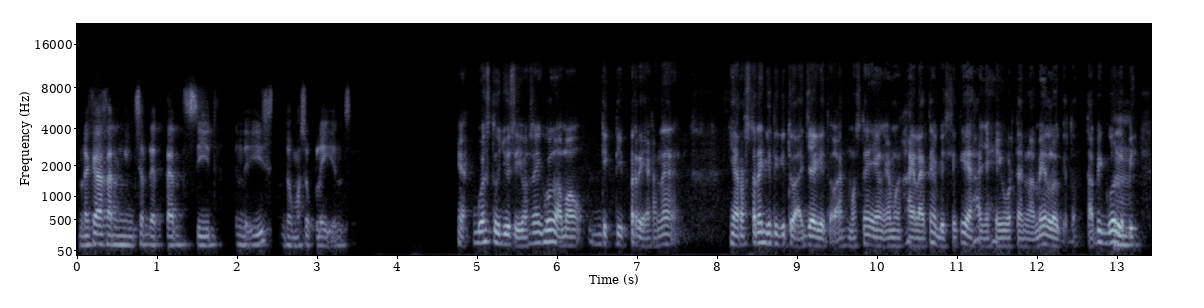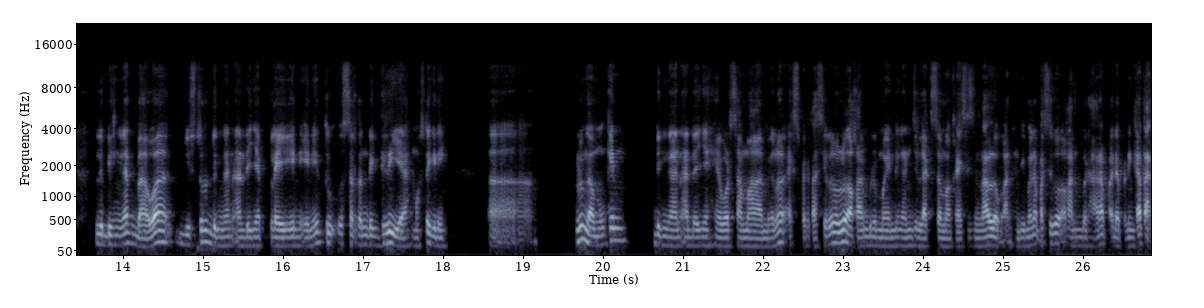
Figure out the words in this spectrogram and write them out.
mereka akan ngincer that 10th seed in the East untuk masuk play-in sih. Ya, gue setuju sih. Maksudnya gue nggak mau dig deeper ya, karena ya rosternya gitu-gitu aja gitu kan. Maksudnya yang emang highlightnya basically ya hanya Hayward dan Lamelo gitu. Tapi gue hmm. lebih lebih ngeliat bahwa justru dengan adanya play in ini tuh certain degree ya. Maksudnya gini, uh, lu nggak mungkin dengan adanya Hayward sama Lamelo, ekspektasi lu lu akan bermain dengan jelek sama kayak season lalu kan. Di mana pasti lu akan berharap ada peningkatan.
